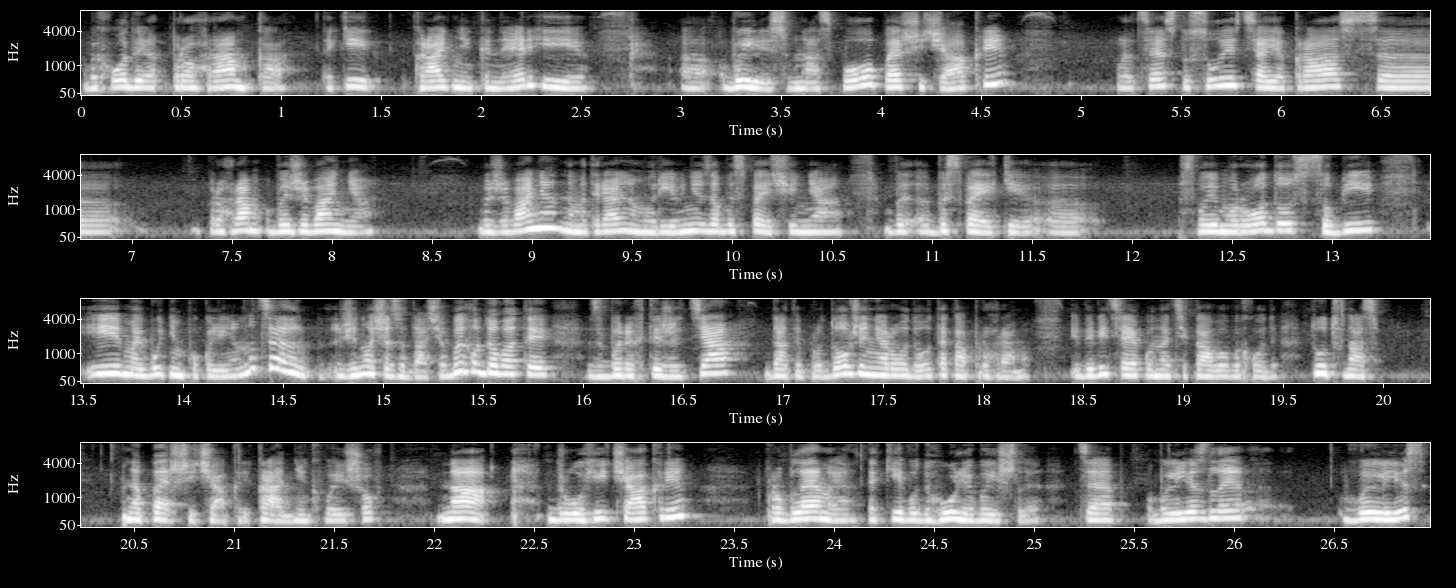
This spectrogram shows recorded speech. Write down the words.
виходить програмка, такий крадник енергії е, виліз в нас по першій чакрі. Це стосується якраз е, програм виживання. Виживання на матеріальному рівні, забезпечення бе- безпеки е, своєму роду, собі і майбутнім поколінням. Ну, це жіноча задача вигодувати, зберегти життя, дати продовження роду. Отака програма. І дивіться, як вона цікаво виходить. Тут в нас на першій чакрі крадник вийшов, на другій чакрі проблеми такі от гулі вийшли. Це вилізли, виліз,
